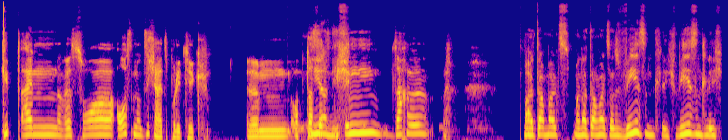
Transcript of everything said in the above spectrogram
gibt ein Ressort Außen- und Sicherheitspolitik. Ähm, ob das Eher jetzt nicht. in Sache man hat damals, man hat damals das wesentlich, wesentlich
